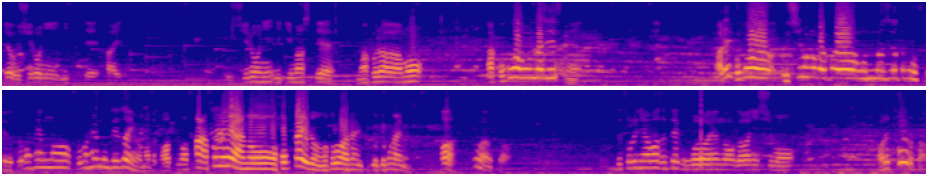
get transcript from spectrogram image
じゃあ後ろに行って、はい。後ろに行きまして、マフラーも、あ、ここは同じですね。あれ？ここは後ろのマフラー同じだと思うんですけど、この辺の、この辺のデザインはまた変わってますあ、それ、あの、北海道のフロアさんに作ってもらいました。あ、そうなんですか。で、それに合わせて、ここら辺のガーニッシュも、あれトヨタ？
